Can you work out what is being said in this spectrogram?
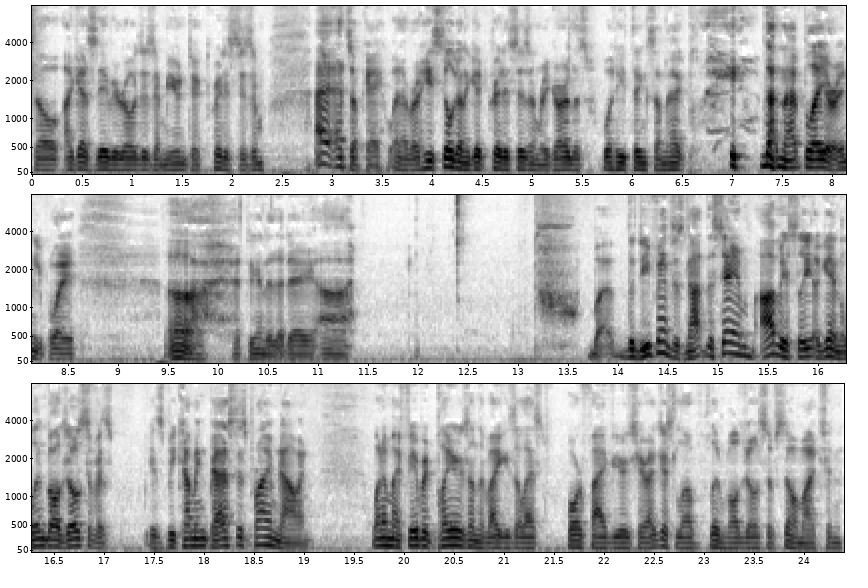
So I guess Xavier Rhodes is immune to criticism. I, that's okay. Whatever. He's still going to get criticism regardless what he thinks on that play, on that play or any play. Uh, at the end of the day, uh, but the defense is not the same. Obviously, again, Linval Joseph is is becoming past his prime now, and one of my favorite players on the Vikings the last four or five years here. I just love Linval Joseph so much, and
